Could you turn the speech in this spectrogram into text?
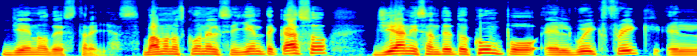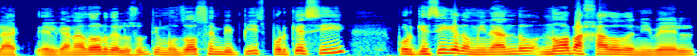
lleno de estrellas? Vámonos con el siguiente caso, Giannis Antetokounmpo, el Greek Freak, el, ganador de los últimos dos MVPs. ¿Por qué sí? Porque sigue dominando, no ha bajado de nivel.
